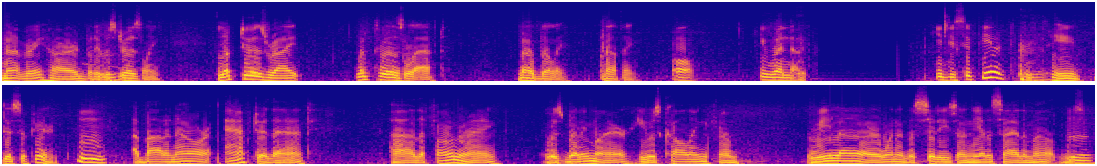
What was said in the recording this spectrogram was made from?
Not very hard, but it was drizzling. Looked to his right, looked to his left. No Billy, nothing. Oh. He went out. He disappeared. He disappeared. Hmm. About an hour after that, uh, the phone rang. It was Billy Meier. He was calling from Rila or one of the cities on the other side of the mountains. Mm.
